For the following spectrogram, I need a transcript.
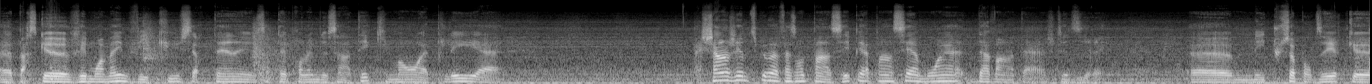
Euh, parce que j'ai moi-même vécu certains, certains problèmes de santé qui m'ont appelé à, changer un petit peu ma façon de penser, puis à penser à moi davantage, je te dirais. Euh, mais tout ça pour dire que euh,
